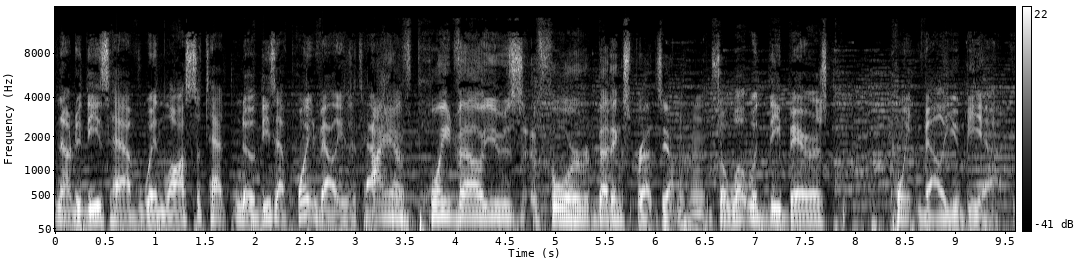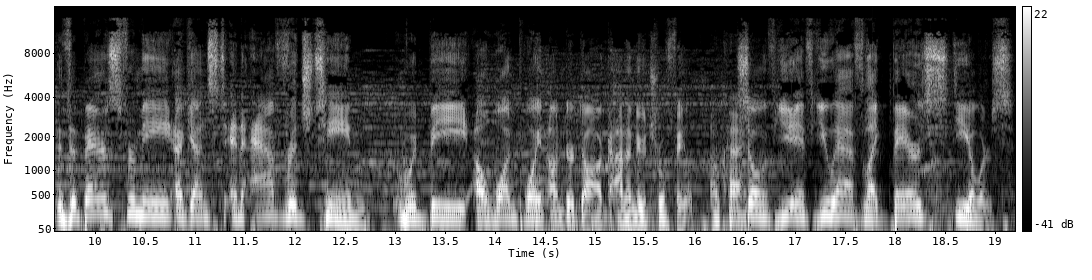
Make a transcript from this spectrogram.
Now, do these have win loss attached? No, these have point values attached. I have point values for betting spreads. Yeah. them. So, what would the Bears' point value be at? The Bears for me against an average team would be a one point underdog on a neutral field. Okay. So if you if you have like Bears Steelers,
